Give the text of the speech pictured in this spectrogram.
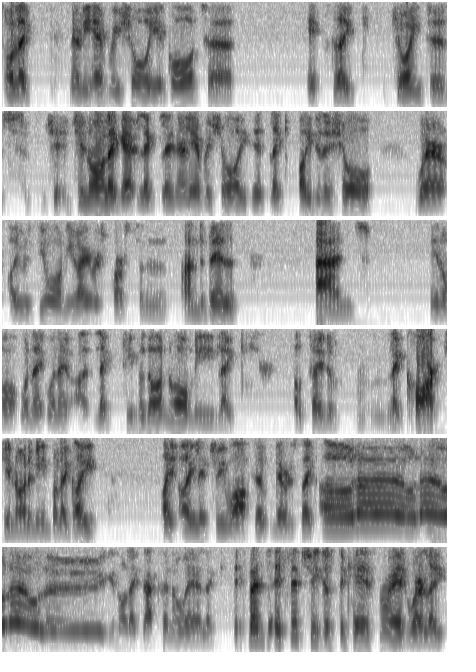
So like nearly every show you go to, it's like jointed. Do, do you know like, like like nearly every show I did? Like I did a show where I was the only Irish person on the bill, and you know when I when I uh, like people don't know me like outside of like Cork, you know what I mean? But like I I, I literally walked out and they were just like, ole, ole, ole, ole, you know, like that kind of way. Like it's been, it's literally just a case in red where like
